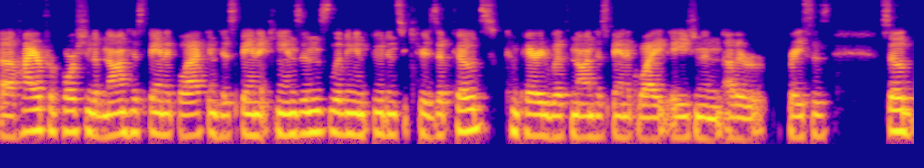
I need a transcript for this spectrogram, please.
a higher proportion of non-Hispanic Black and Hispanic Kansans living in food insecure zip codes compared with non-Hispanic White, Asian, and other races. So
